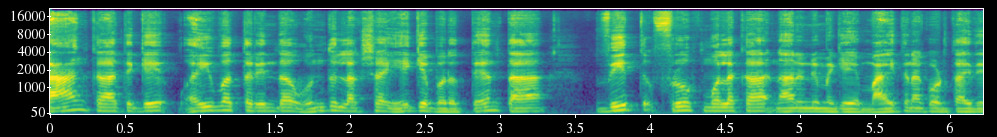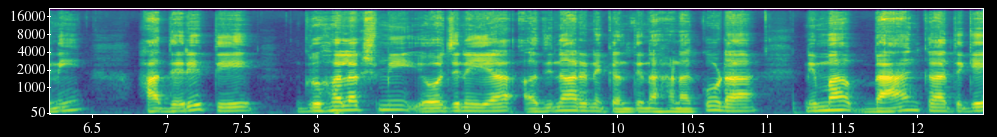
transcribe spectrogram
ಬ್ಯಾಂಕ್ ಖಾತೆಗೆ ಐವತ್ತರಿಂದ ಒಂದು ಲಕ್ಷ ಹೇಗೆ ಬರುತ್ತೆ ಅಂತ ವಿತ್ ಪ್ರೂಫ್ ಮೂಲಕ ನಾನು ನಿಮಗೆ ಮಾಹಿತಿನ ಕೊಡ್ತಾ ಇದ್ದೀನಿ. ಅದೇ ರೀತಿ ಗೃಹಲಕ್ಷ್ಮಿ ಯೋಜನೆಯ ಹದಿನಾರನೇ ಕಂತಿನ ಹಣ ಕೂಡ ನಿಮ್ಮ ಬ್ಯಾಂಕ್ ಖಾತೆಗೆ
